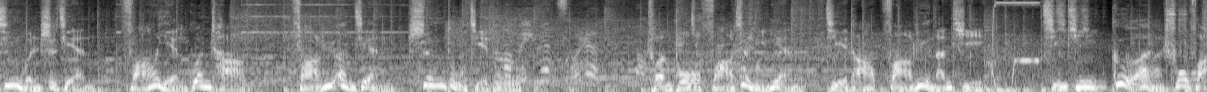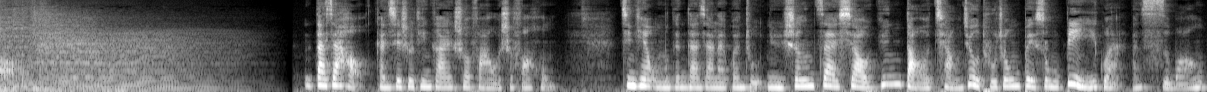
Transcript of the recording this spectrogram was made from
新闻事件，法眼观察，法律案件深度解读，传播法治理念，解答法律难题，请听个案说法。大家好，感谢收听个案说法，我是方红。今天我们跟大家来关注女生在校晕倒抢救途中被送殡仪馆死亡，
